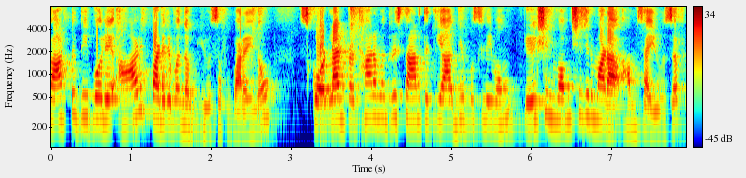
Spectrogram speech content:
കാട്ടുതീ പോലെ ആളിപ്പടരുമെന്നും യൂസഫ് പറയുന്നു. സ്കോട്ട്ലാൻഡ് പ്രധാനമന്ത്രി സ്ഥാനത്തെത്തിയ ആദ്യ മുസ്ലിമും ഏഷ്യൻ വംശജനുമാണ് ഹംസ യൂസഫ്.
